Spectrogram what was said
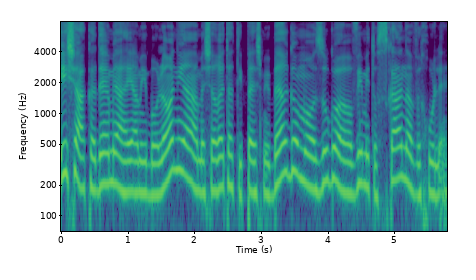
איש האקדמיה היה מבולוניה, המשרת הטיפש מברגמו, זוג ערבי מטוסקנה וכולי.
